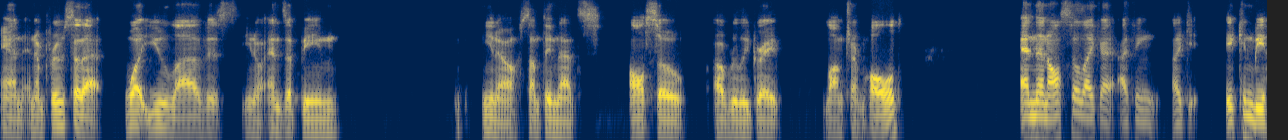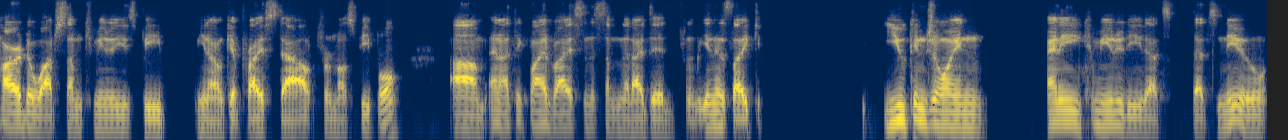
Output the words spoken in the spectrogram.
and, and improve so that what you love is, you know, ends up being, you know, something that's also a really great long-term hold. And then also like, I, I think like it can be hard to watch some communities be you know get priced out for most people Um, and I think my advice, and this is something that I did from the beginning, is like you can join any community that's that's new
